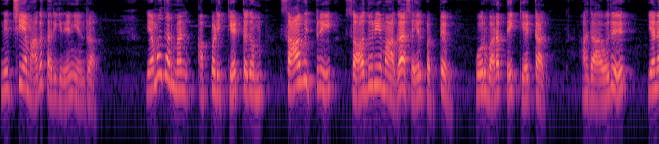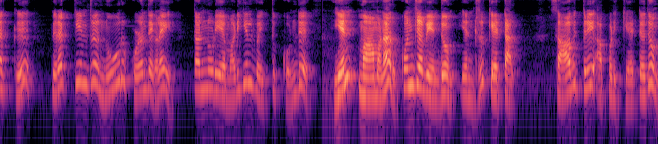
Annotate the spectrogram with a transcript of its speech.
நிச்சயமாக தருகிறேன் என்றார் யமதர்மன் அப்படி கேட்டதும் சாவித்ரி சாதுரியமாக செயல்பட்டு ஒரு வரத்தை கேட்டாள். அதாவது எனக்கு பிறக்கின்ற நூறு குழந்தைகளை தன்னுடைய மடியில் வைத்துக்கொண்டு என் மாமனார் கொஞ்ச வேண்டும் என்று கேட்டாள். சாவித்ரி அப்படி கேட்டதும்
